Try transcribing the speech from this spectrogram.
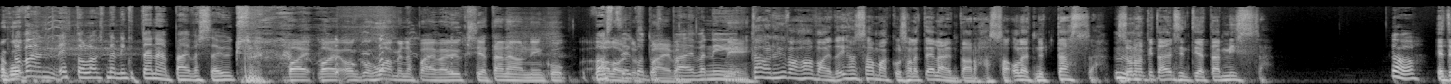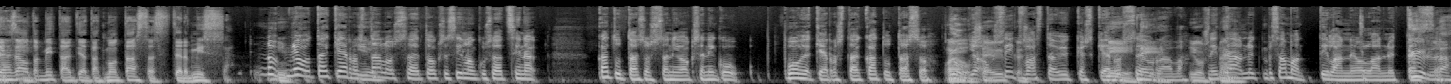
No, kun, No vähän, että ollaanko me niinku tänään päivässä yksi. vai, vai onko huomenna päivä yksi ja tänään on niinku aloituspäivä? sekoituspäivä, niin. Tämä on hyvä havainto. Ihan sama kuin sä olet eläintarhassa, olet nyt tässä. Mm. Sunhan pitää ensin tietää missä. Joo. Et eihän se auta mitään tietää, että mä oon tässä ja sitten tiedä missä. No joo, tai kerrostalossa, että onko se silloin, kun sä oot siinä katutasossa, niin onko se niinku pohjakerros tai katutaso. Joo, ja se onko ykkös. sitten vasta ykköskerros Niin, seuraava. niin, niin tämä on nyt sama tilanne ollaan nyt tässä. Kyllä.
